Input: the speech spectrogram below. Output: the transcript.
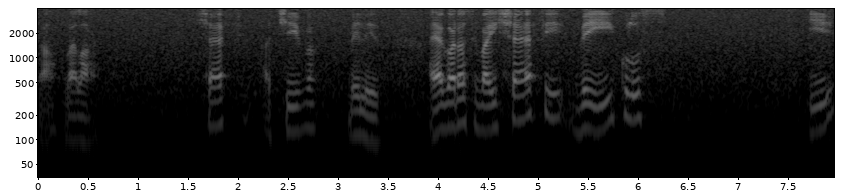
tá? Vai lá. Chefe, ativa, beleza. Aí agora você vai em chefe, veículos e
